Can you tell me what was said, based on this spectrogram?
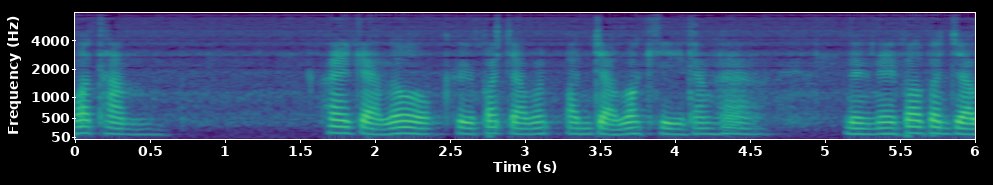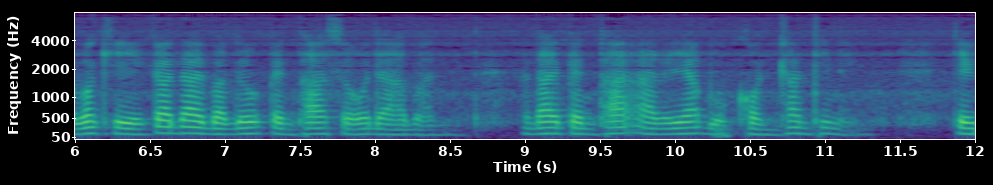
พระธรรมให้แก่โลกคือพระจปัญจวัคคีย์ทั้งห้าหนึ่งในพระปัญจวัคคีย์ก็ได้บรรลุเป็นพระโสดาบันได้เป็นพระอริยบุคคลขั้นที่หนึ่งจึง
